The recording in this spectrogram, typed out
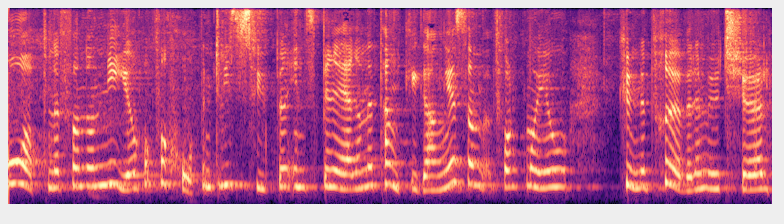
åpne for noen nye og forhåpentligvis superinspirerende tanker tankeganger som folk må jo kunne prøve dem ut sjøl.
